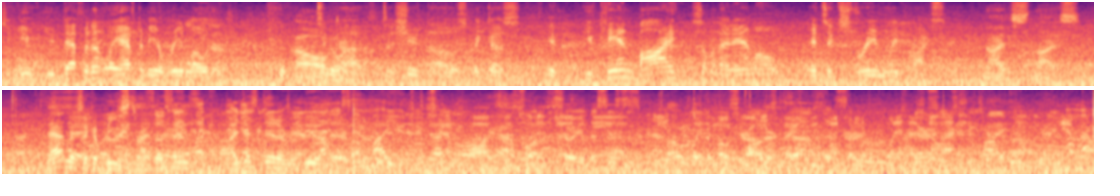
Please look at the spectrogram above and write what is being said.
So you, you definitely have to be a reloader Oh, to okay. uh, to shoot those because if you can buy some of that ammo, it's extremely pricey. Nice, nice. That looks like a beast right So there. since I just did a review of this on my YouTube channel, I just wanted to show you this. This is probably the most modern gun that Cimarron um,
